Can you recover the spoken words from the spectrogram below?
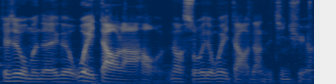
就是我们的一个味道啦，好，那所谓的味道这样子进去啊。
